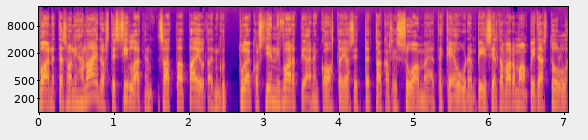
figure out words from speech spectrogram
vaan että se on ihan aidosti sillä että ne saattaa tajuta, että niin kuin, tuleeko Jenni Vartiainen kohta jo sitten takaisin Suomeen ja tekee uuden biisin. Sieltä varmaan pitäisi tulla.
